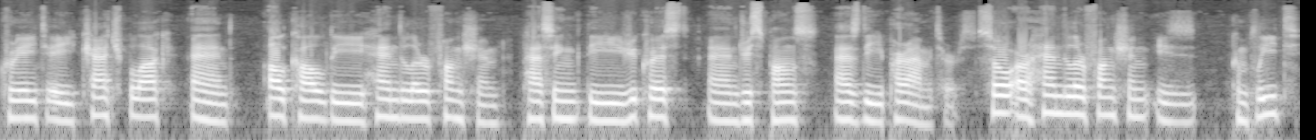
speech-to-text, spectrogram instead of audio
create a catch block and I'll call the handler function passing the request and response as the parameters. So our handler function is complete.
